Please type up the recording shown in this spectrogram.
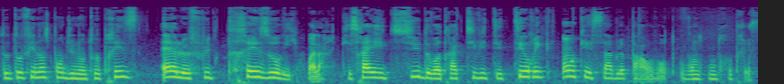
d'autofinancement d'une entreprise est le flux de trésorerie, voilà, qui sera issu de votre activité théorique encaissable par votre, entreprise.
